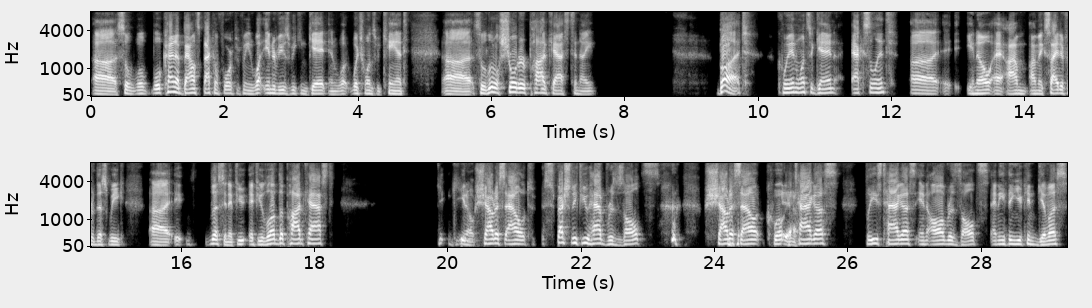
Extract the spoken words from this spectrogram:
Uh, so we'll we'll kind of bounce back and forth between what interviews we can get and what which ones we can't. Uh, so a little shorter podcast tonight. But Quinn, once again, excellent. Uh, you know, I, I'm I'm excited for this week. Uh, it- listen, if you if you love the podcast, you know, shout us out, especially if you have results. shout us out, quote, Yeah. tag us, please tag us in all results. Anything you can give us,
